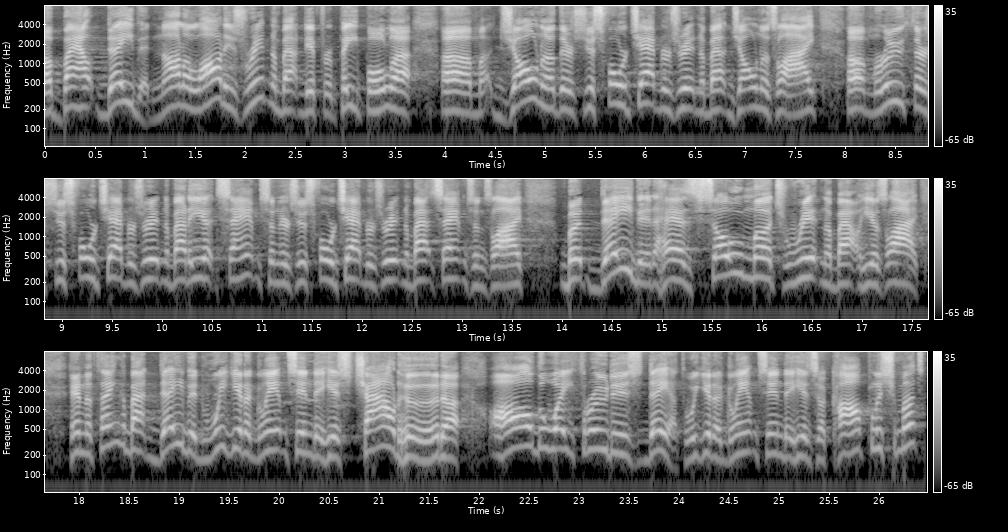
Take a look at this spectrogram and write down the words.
about David. Not a lot is written about different people. Uh, um, Jonah, there's just four chapters written about Jonah's life. Um, Ruth, there's just four chapters written about it. Samson, there's just four chapters written about Samson's life. But David has so much written about his life. And the thing about David, we get a glimpse into his childhood uh, all the way through to his death. We get a glimpse into his accomplishments,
